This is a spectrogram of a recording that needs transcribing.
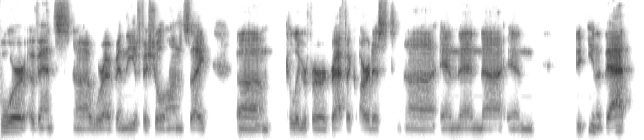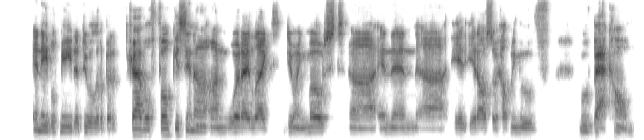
tour events uh, where I've been the official on-site um, calligrapher, graphic artist, uh, and then uh, and you know that enabled me to do a little bit of travel, focus in on, on what I liked doing most, uh, and then uh, it, it, also helped me move move back home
